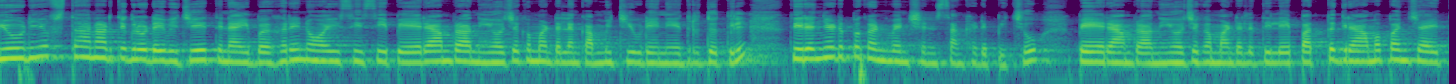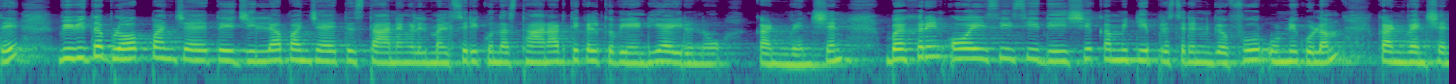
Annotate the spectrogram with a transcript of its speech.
U D F സ്ഥാനാർത്ഥികളുടെ വിജയത്തിനായി Bahrain O I C C Perambra നിയോജക മണ്ഡലം കമ്മിറ്റിയുടെ നേതൃത്വത്തിൽ തിരഞ്ഞെടുപ്പ് കൺവെൻഷൻ സംഘടിപ്പിച്ചു. പേരാമ്പ്ര നിയോജക മണ്ഡലത്തിലെ പത്ത് ഗ്രാമപഞ്ചായത്ത് വിവിധ ബ്ലോക്ക് പഞ്ചായത്ത് ജില്ലാ പഞ്ചായത്ത് സ്ഥാനങ്ങളിൽ മത്സരിക്കുന്ന സ്ഥാനാർത്ഥികൾക്ക് വേണ്ടിയായിരുന്നു convention. Bahrain O I C C ദേശീയ committee president Gafoor Unnikulam convention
